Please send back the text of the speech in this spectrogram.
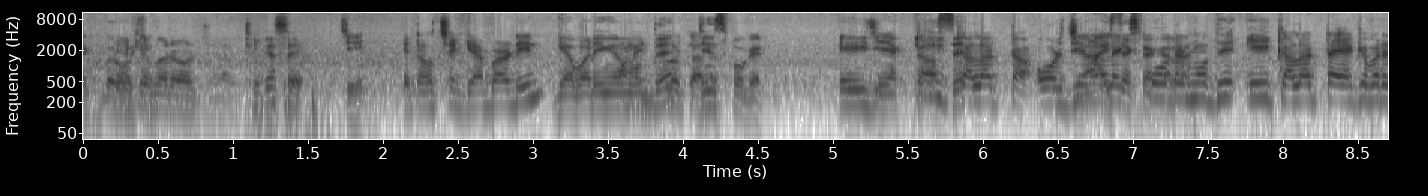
একবার। একেবারে অরিজিনাল ঠিক আছে? জি। এটা হচ্ছে গ্যাবার্ডিন গ্যাবারিং এর মধ্যে জিন্স পকেট এই যে একটা এই আছে। কালারটা অরিজিনাল এক্সপোর্টের মধ্যে এই কালারটা একেবারে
